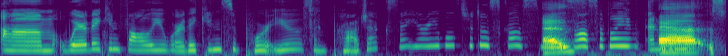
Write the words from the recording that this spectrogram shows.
um where they can follow you, where they can support you, some projects that you're to discuss, maybe As- possibly. And. As,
